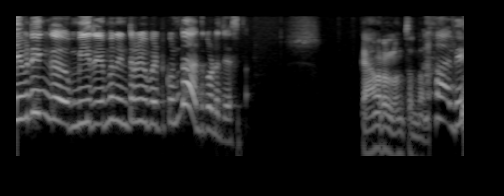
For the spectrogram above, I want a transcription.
ఈవినింగ్ మీరు ఏమైనా ఇంటర్వ్యూ పెట్టుకుంటే అది కూడా చేస్తా. కెమెరాలో ఉంచున్నాను అది.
